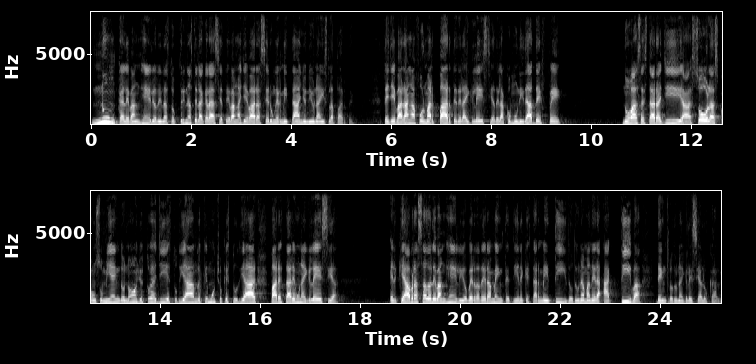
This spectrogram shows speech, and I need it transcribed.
Nunca el Evangelio ni las doctrinas de la gracia te van a llevar a ser un ermitaño ni una isla aparte. Te llevarán a formar parte de la iglesia, de la comunidad de fe. No vas a estar allí a solas consumiendo. No, yo estoy allí estudiando. Es que hay mucho que estudiar para estar en una iglesia. El que ha abrazado el Evangelio verdaderamente tiene que estar metido de una manera activa dentro de una iglesia local.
